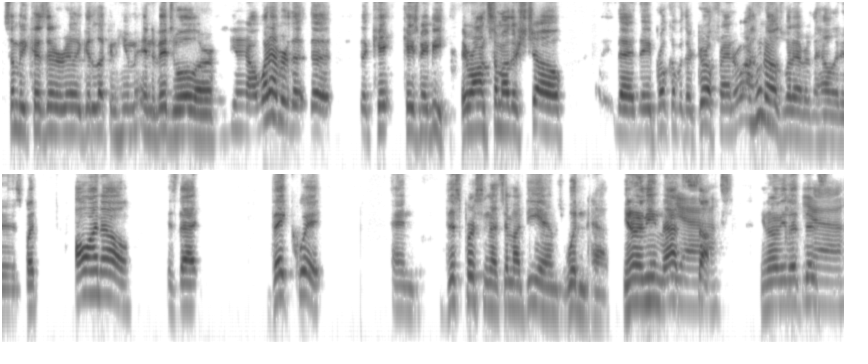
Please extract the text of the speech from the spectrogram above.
somebody because they're a really good-looking human individual, or you know, whatever the the the ca- case may be. They were on some other show that they broke up with their girlfriend, or who knows, whatever the hell it is. But all I know is that they quit, and this person that's in my DMs wouldn't have. You know what I mean? That Yeah. sucks. You know what I mean? That there's, Yeah.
